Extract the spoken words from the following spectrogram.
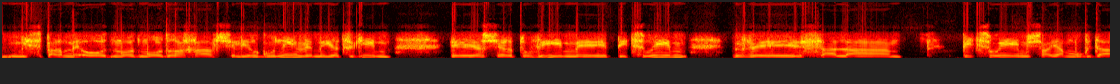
מספר מאוד מאוד מאוד רחב של ארגונים ומייצגים אה, אשר תובעים אה, פיצויים וסל הפיצויים שהיה מוגדר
